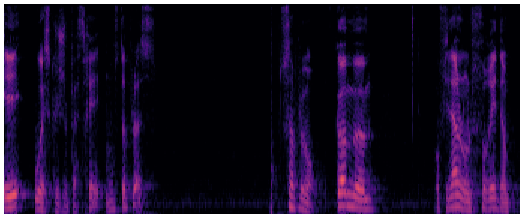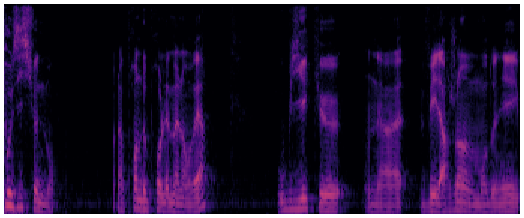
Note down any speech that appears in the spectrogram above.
Et où est-ce que je passerai mon stop loss? Tout simplement. Comme euh, au final, on le ferait d'un positionnement. Voilà, prendre le problème à l'envers oublier que on avait l'argent à un moment donné,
